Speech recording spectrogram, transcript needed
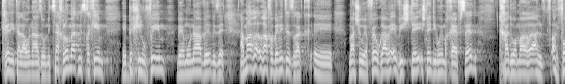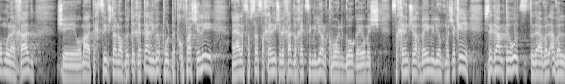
קרדיט על העונה הזו, הוא ניצח לא מעט משחקים אה, בחילופים, באמונה ו- וזה. אמר רפה בניטז רק אה, משהו יפה, הוא גם הביא שני, שני דימויים אחרי ההפסד, אחד הוא אמר על, על פורמולה אחד, שהוא אמר התקציב שלנו הרבה יותר קטן, ליברפול בתקופה שלי היה על הספסל שחקנים של 1.5 מיליון כמו אנגוג, היום יש שחקנים של 40 מיליון כמו שקירי, שזה גם תירוץ, אתה יודע, אבל, אבל,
